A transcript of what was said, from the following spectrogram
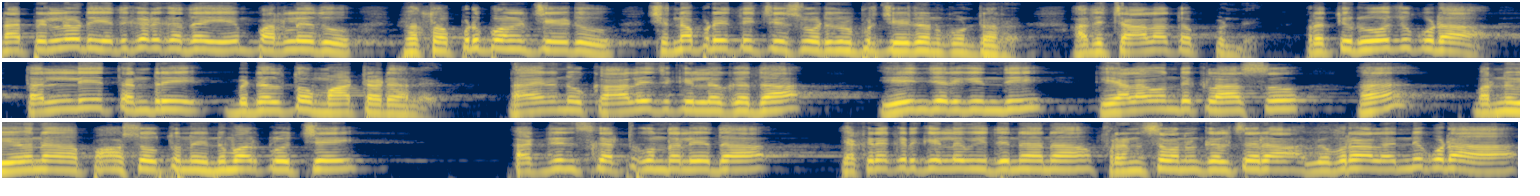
నా పిల్లోడు ఎదిగాడు కదా ఏం పర్లేదు తప్పుడు పనులు చేయడు చిన్నప్పుడైతే చేసేవాడు ఇప్పుడు చేయడు అనుకుంటారు. అది చాలా తప్పండి. ప్రతిరోజు కూడా తల్లి తండ్రి బిడ్డలతో మాట్లాడాలి. నాయన నువ్వు కాలేజీకి వెళ్ళావు కదా ఏం జరిగింది? ఎలా ఉంది క్లాసు? మరి మరి నువ్వేమైనా పాస్ అవుతున్నా ఎన్ని మార్కులు వచ్చాయి? అటెండెన్స్ కట్టుకుందా లేదా? ఎక్కడెక్కడికి వెళ్ళావు ఈ దినాన? ఫ్రెండ్స్ ఎవరైనా కలిసారా? వివరాలన్నీ కూడా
